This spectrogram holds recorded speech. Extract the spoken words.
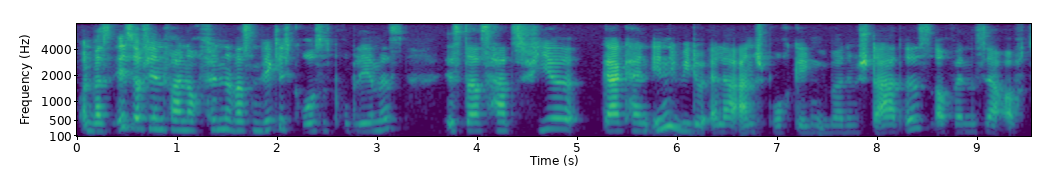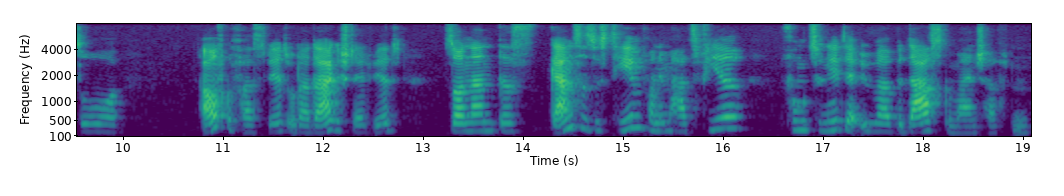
Und was ich auf jeden Fall noch finde, was ein wirklich großes Problem ist, ist, dass Hartz IV gar kein individueller Anspruch gegenüber dem Staat ist, auch wenn es ja oft so aufgefasst wird oder dargestellt wird, sondern das ganze System von dem Hartz IV funktioniert ja über Bedarfsgemeinschaften.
